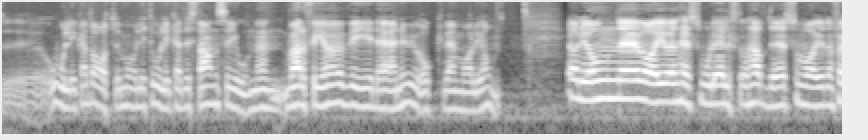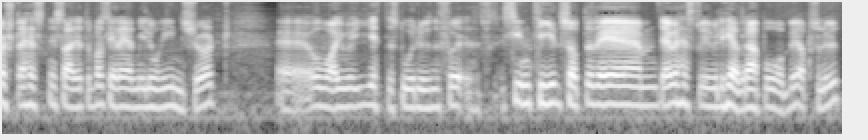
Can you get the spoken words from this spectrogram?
eh, olika datum och lite olika distanser. Jon. Men varför gör vi det här nu och vem var Lyon? Ja, Lyon eh, var ju en häst som Olle Elfstrand hade som var ju den första hästen i Sverige att passera en miljon inkört. Och var ju jättestor för sin tid så att det, det är en häst vi vill hedra här på Åby, absolut.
